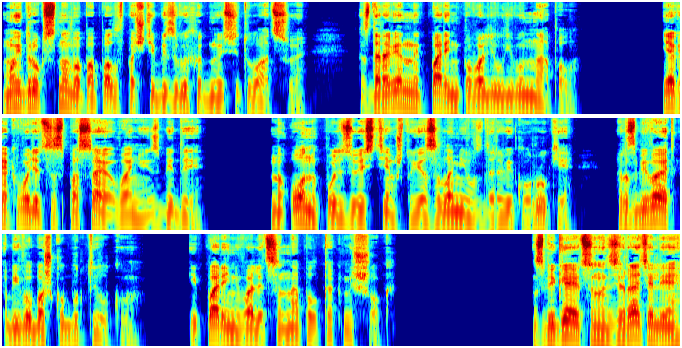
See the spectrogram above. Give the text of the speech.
Мой друг снова попал в почти безвыходную ситуацию. Здоровенный парень повалил его на пол. Я, как водится, спасаю Ваню из беды. Но он, пользуясь тем, что я заломил здоровяку руки, разбивает об его башку бутылку, и парень валится на пол, как мешок. Сбегаются надзиратели.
